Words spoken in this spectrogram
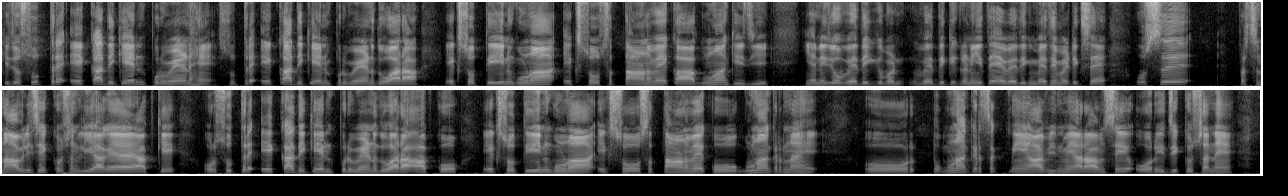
कि जो सूत्र एकाधिकेन पूर्वेण है, सूत्र एकाधिकेन पूर्वेण द्वारा 103 गुणा एक का गुणा कीजिए। यानी जो वैदिक वैदिक गणित है, वैदिक मैथमेटिक्स है, उस प्रश्नावली से क्वेश्चन लिया गया है आपके, और सूत्र एकाधिकेन पूर्वेण द्वारा आपको 103 गुणा एक को गुणा करना है। और तो गुणा कर सकते हैं आप इनमें आराम से, और इजी क्वेश्चन है।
